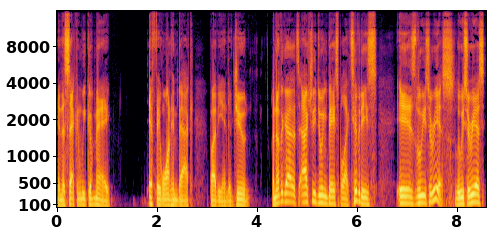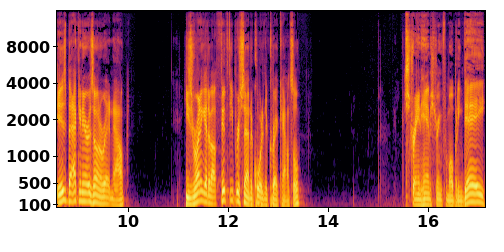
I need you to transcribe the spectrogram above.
in the second week of May. If they want him back by the end of June, another guy that's actually doing baseball activities is Luis Urias. Luis Urias is back in Arizona right now. He's running at about 50% according to Craig Counsell. Strained hamstring from opening day.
